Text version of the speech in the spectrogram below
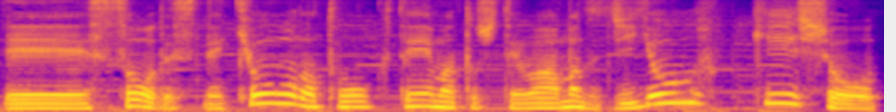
で、そうですね。今日のトークテーマとしては、まず事業継承っ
